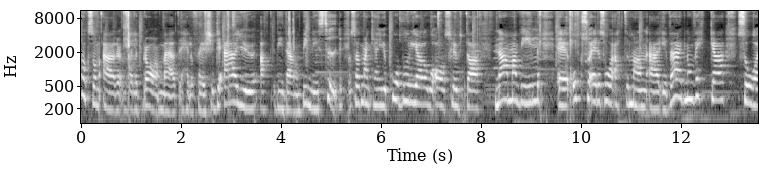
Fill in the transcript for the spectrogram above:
Sak som är väldigt bra med HelloFresh det är ju att det inte är någon bindningstid. Så att man kan ju påbörja och avsluta när man vill. Eh, och så är det så att man är iväg någon vecka så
